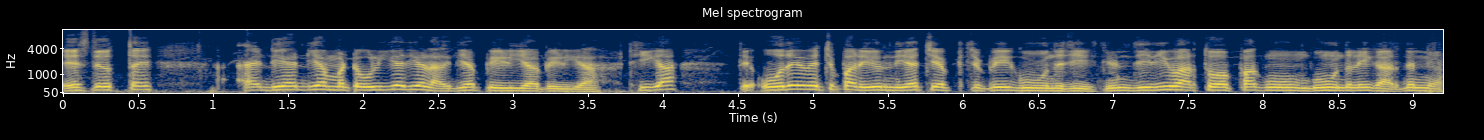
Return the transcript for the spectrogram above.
ਇਸ ਦੇ ਉੱਤੇ ਐਡੀਆਂ ਐਡੀਆਂ ਮਟੋਲੀਆਂ ਜਿਹੀਆਂ ਲੱਗਦੀਆਂ ਪੀਲੀਆਂ ਪੀਲੀਆਂ ਠੀਕ ਆ? ਤੇ ਉਹਦੇ ਵਿੱਚ ਭਰੀ ਹੁੰਦੀ ਆ ਚਿਪ ਚਿਪੀ ਗੂੰਦ ਜੀ ਜਿਹਨੂੰ- ਜਿਹਦੀ ਵਰਤੋਂ ਆਪਾਂ ਗੂੰ- ਗੂੰਦ ਲਈ ਕਰ ਦਿੰਦੇ ਆ।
